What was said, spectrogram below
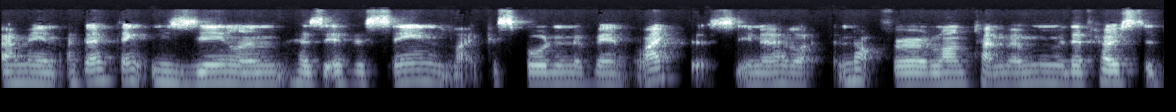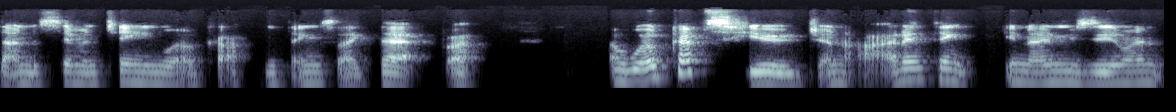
I mean, I don't think New Zealand has ever seen like a sporting event like this. You know, like not for a long time. I mean, they've hosted the under seventeen World Cup and things like that, but a World Cup's huge, and I don't think you know New Zealand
